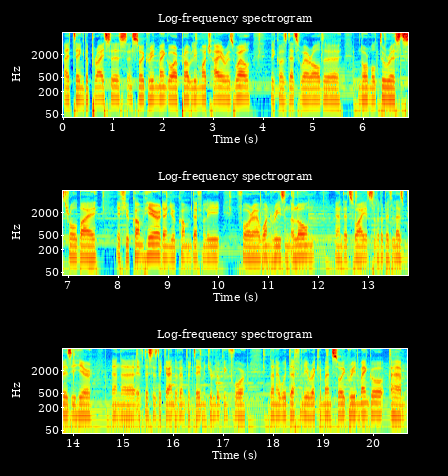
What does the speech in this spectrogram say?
I think the prices in soi Green Mango are probably much higher as well because that's where all the normal tourists stroll by. If you come here, then you come definitely for uh, one reason alone, and that's why it's a little bit less busy here. And uh, if this is the kind of entertainment you're looking for, then I would definitely recommend soi Green Mango, um,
